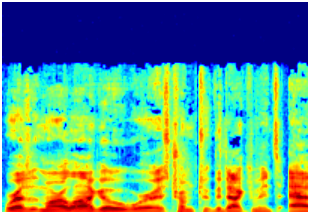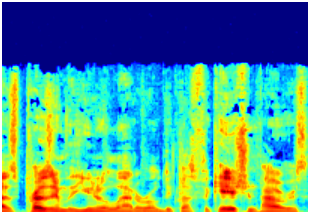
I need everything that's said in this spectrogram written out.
Whereas with Mar-a-Lago, whereas Trump took the documents as president with unilateral declassification powers,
